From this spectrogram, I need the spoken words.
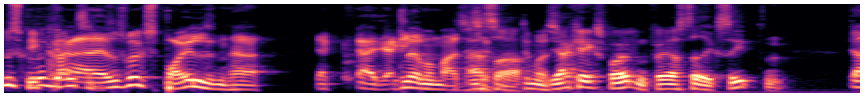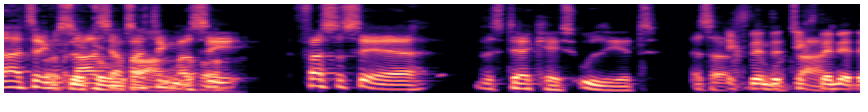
Nu skal Det du, ikke, skal du ikke spoil den her. Jeg, jeg, jeg glæder mig meget til at se den. Altså, Det må jeg, jeg kan ikke spoil den, for jeg har stadig ikke set den. jeg har tænkt, se Lars, jeg har faktisk tænkt mig at se... Først så ser jeg The Staircase ud i et. Altså, Extended, extended,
